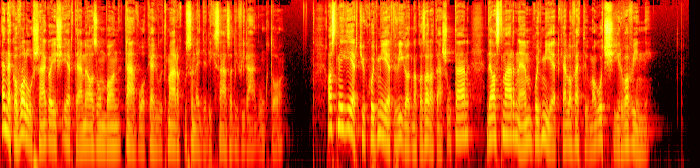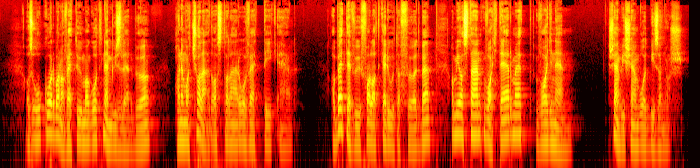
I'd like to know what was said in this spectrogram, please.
Ennek a valósága és értelme azonban távol került már a 21. századi világunktól. Azt még értjük, hogy miért vigadnak az aratás után, de azt már nem, hogy miért kell a vetőmagot sírva vinni. Az ókorban a vetőmagot nem üzletből, hanem a család asztaláról vették el. A betevő falat került a földbe, ami aztán vagy termett, vagy nem. Semmi sem volt bizonyos.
